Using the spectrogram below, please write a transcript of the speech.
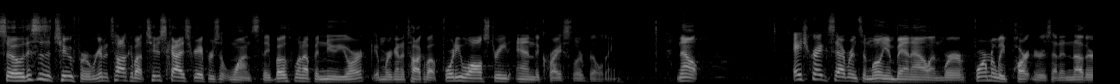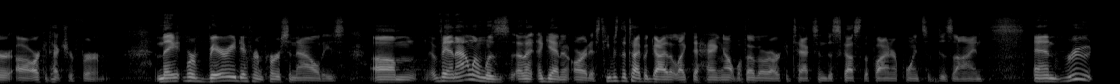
So this is a twofer. We're going to talk about two skyscrapers at once. They both went up in New York, and we're going to talk about 40 Wall Street and the Chrysler Building. Now, H. Craig Severance and William Van Alen were formerly partners at another uh, architecture firm. And they were very different personalities. Um, Van Alen was, uh, again, an artist. He was the type of guy that liked to hang out with other architects and discuss the finer points of design. And Root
